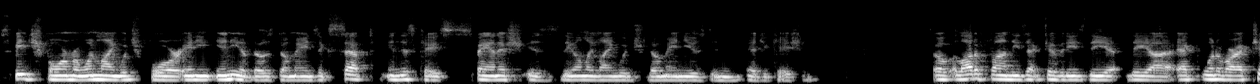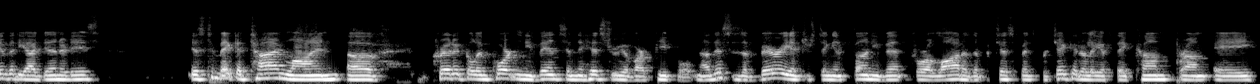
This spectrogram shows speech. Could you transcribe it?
speech form or one language for any any of those domains except in this case Spanish is the only language domain used in education. So a lot of fun these activities the the uh, act, one of our activity identities is to make a timeline of critical important events in the history of our people. Now, this is a very interesting and fun event for a lot of the participants, particularly if they come from a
